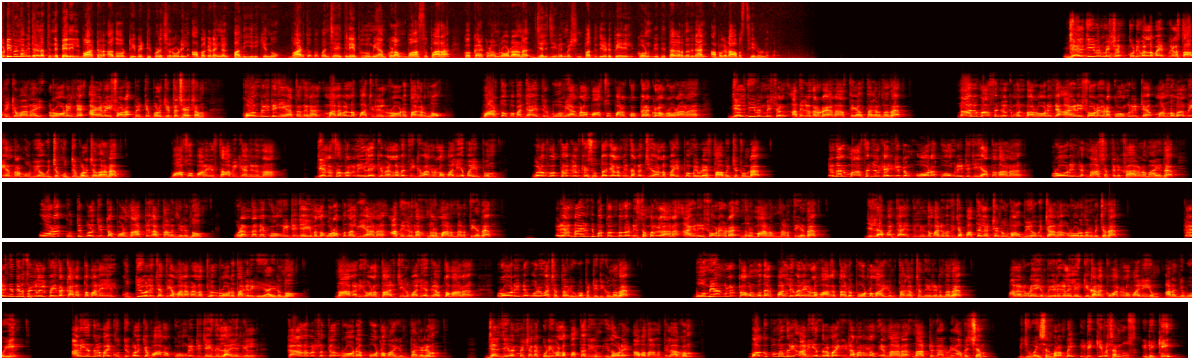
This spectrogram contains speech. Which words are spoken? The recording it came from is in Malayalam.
കുടിവെള്ള വിതരണത്തിന്റെ പേരിൽ വാട്ടർ അതോറിറ്റി വെട്ടിപ്പൊളിച്ച റോഡിൽ അപകടങ്ങൾ പതിയിരിക്കുന്നു. വാഴത്തോപ്പ് പഞ്ചായത്തിലെ ഭൂമിയാംകുളം വാസുപാറ കൊക്കരക്കുളം റോഡാണ് ജലജീവൻ മിഷൻ പദ്ധതിയുടെ പേരിൽ കോൺക്രീറ്റ് തകർന്നതിനാൽ അപകടാവസ്ഥയിലുള്ളത്. ജലജീവൻ മിഷൻ കുടിവെള്ള പൈപ്പുകൾ സ്ഥാപിക്കുവാനായി റോഡിന്റെ ഓട വെട്ടിപ്പൊളിച്ചിട്ട ശേഷം കോൺക്രീറ്റ് ചെയ്യാത്തതിനാൽ മലവെള്ളപ്പാച്ചിലിൽ റോഡ് തകർന്നു. വാഴത്തോപ്പ് പഞ്ചായത്തിൽ ഭൂമിയാംകുളം വാസുപാറ കൊക്കരക്കുളം റോഡാണ് ജൽജീവൻ മിഷൻ അധികൃതരുടെ അനാസ്ഥയാൽ തകർന്നത്. നാലു മാസങ്ങൾക്ക് മുൻപ് റോഡിന്റെ ഐറിഷ് ഓടയുടെ കോൺക്രീറ്റ് മണ്ണുമാന്തി യന്ത്രം ഉപയോഗിച്ച് കുത്തിപ്പൊളിച്ചതാണ്. വാസുപാറയിൽ സ്ഥാപിക്കാനിരുന്ന ജലസംഭരണിയിലേക്ക് വെള്ളമെത്തിക്കുവാനുള്ള വലിയ പൈപ്പും ഗുണഭോക്താക്കൾക്ക് ശുദ്ധജലം വിതരണം ചെയ്യാനുള്ള പൈപ്പും ഇവിടെ സ്ഥാപിച്ചിട്ടുണ്ട്. എന്നാൽ മാസങ്ങൾ കഴിഞ്ഞിട്ടും ഓട കോൺക്രീറ്റ് ചെയ്യാത്തതാണ് റോഡിന്റെ നാശത്തിന് കാരണമായത്. ഓട കുത്തിപ്പൊളിച്ചിട്ടപ്പോൾ നാട്ടുകാർ തടഞ്ഞിരുന്നു. ഉടൻ തന്നെ കോൺക്രീറ്റ് ചെയ്യുമെന്ന് ഉറപ്പ് നൽകിയാണ് അധികൃതർ നിർമ്മാണം നടത്തിയത്. രണ്ടായിരത്തി പത്തൊൻപത് ഡിസംബറിലാണ് ഐറിഷ് ഓടയുടെ നിർമ്മാണം നടത്തിയത്. ജില്ലാ പഞ്ചായത്തിൽ നിന്നും അനുവദിച്ച പത്ത് ലക്ഷം രൂപ ഉപയോഗിച്ചാണ് റോഡ് നിർമ്മിച്ചത്. കഴിഞ്ഞ ദിവസങ്ങളിൽ പെയ്ത കനത്ത മഴയിൽ കുത്തിയൊലിച്ചെത്തിയ മലവെള്ളത്തിൽ റോഡ് തകരുകയായിരുന്നു. നാലടിയോളം താഴ്ചയിൽ വലിയ ഗർത്തമാണ് റോഡിന്റെ ഒരു വശത്ത് രൂപപ്പെട്ടിരിക്കുന്നത്. ഭൂമിയാങ്കുളം ടൗൺ മുതൽ പള്ളി വരെയുള്ള ഭാഗത്താണ് പൂർണമായും തകർച്ച നേരിടുന്നത്. പലരുടെയും വീടുകളിലേക്ക് കടക്കുവാനുള്ള വഴിയും അടഞ്ഞുപോയി. അടിയന്തരമായി കുത്തിപ്പൊളിച്ച ഭാഗം കോൺക്രീറ്റ് ചെയ്തില്ല എങ്കിൽ കാലവർഷത്തിൽ റോഡ് പൂർണമായും തകരും. ജൽജീവൻ മിഷന്റെ കുടിവെള്ള പദ്ധതിയും ഇതോടെ അവതാളത്തിലാകും. വകുപ്പ് മന്ത്രി അടിയന്തരമായി ഇടപെടണം എന്നാണ് നാട്ടുകാരുടെ ആവശ്യം. Biju Vaishan Parambil Idukki vision news Idukki.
